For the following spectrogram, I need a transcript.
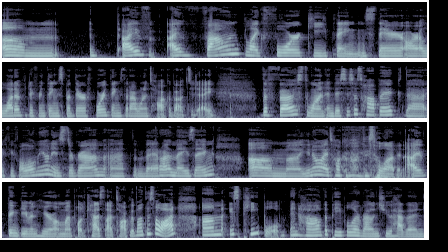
Um, I've, I've found like four key things. There are a lot of different things, but there are four things that I want to talk about today. The first one, and this is a topic that if you follow me on Instagram at Vera Amazing, um, uh, you know, I talk about this a lot, and I think even here on my podcast, I've talked about this a lot. Um, is people and how the people around you have an,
